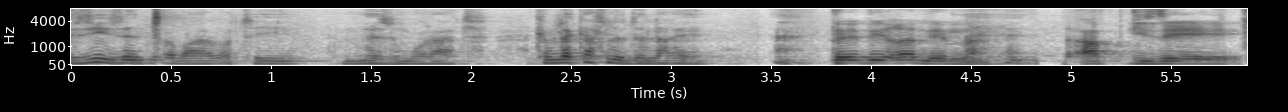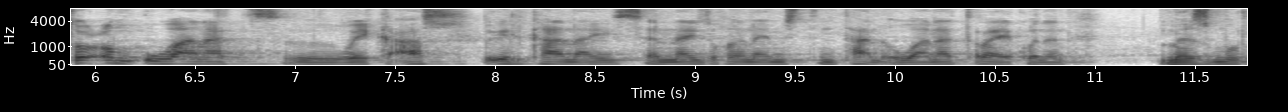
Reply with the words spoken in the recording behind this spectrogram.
እዚ ዘንጸባርቕ እቲ መዝሙራት ክብለካ ስለ ዘለኹ እየ ቴዲ የቀንየልና ኣብ ግዜ ጥዑም እዋናት ወይ ከኣ ስቅ ኢልካ ናይ ሰናይ ዝኾነ ናይ ምስትንታን እዋናት ጥራይ ኣይኮነን መዝሙር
